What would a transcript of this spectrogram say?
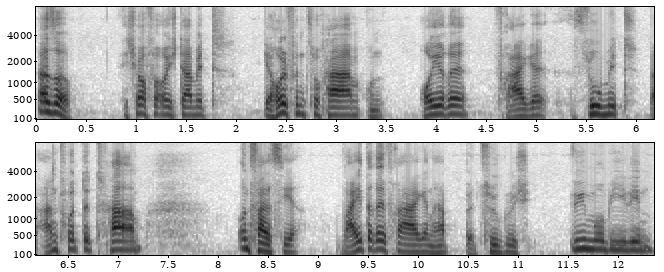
Also, ich hoffe, euch damit geholfen zu haben und eure Frage somit beantwortet haben. Und falls ihr weitere Fragen habt bezüglich Immobilien,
